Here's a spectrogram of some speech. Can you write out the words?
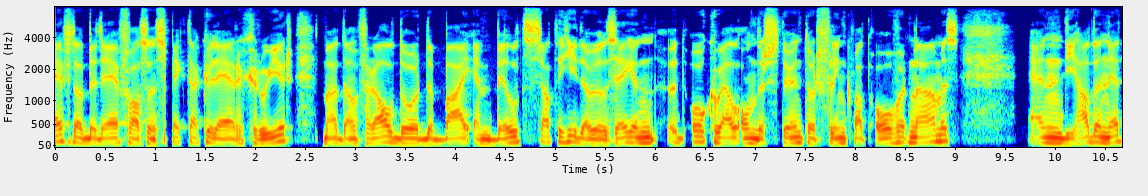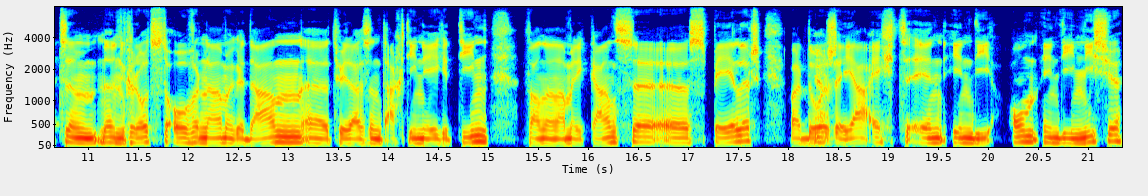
bedrijf. Dat bedrijf was een spectaculaire groeier, maar dan vooral door de buy-and-build strategie. Dat wil zeggen, ook wel ondersteund door flink wat overnames. En die hadden net een, een grootste overname gedaan, uh, 2018-19, van een Amerikaanse uh, speler, waardoor ze ja, echt in, in, die on, in die niche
